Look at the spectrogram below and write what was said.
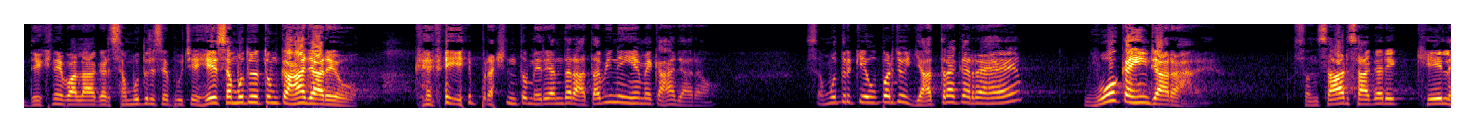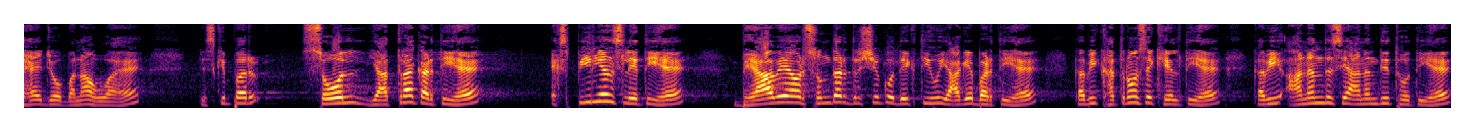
देखने वाला अगर समुद्र से पूछे, हे समुद्र, तुम कहाँ जा रहे हो? कहेगा, ये प्रश्न तो मेरे अंदर आता भी नहीं है, मैं कहाँ जा रहा हूँ? समुद्र के ऊपर जो यात्रा कर रहा है, वो कहीं जा रहा है। संसार सागर एक खेल है जो बना हुआ है, जिसके पर सोल यात्रा करती है एक्सपीरियंस लेती है भयावे और सुंदर दृश्य को देखती हुई आगे बढ़ती है, कभी खतरों से खेलती है, कभी आनंद से आनंदित होती है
